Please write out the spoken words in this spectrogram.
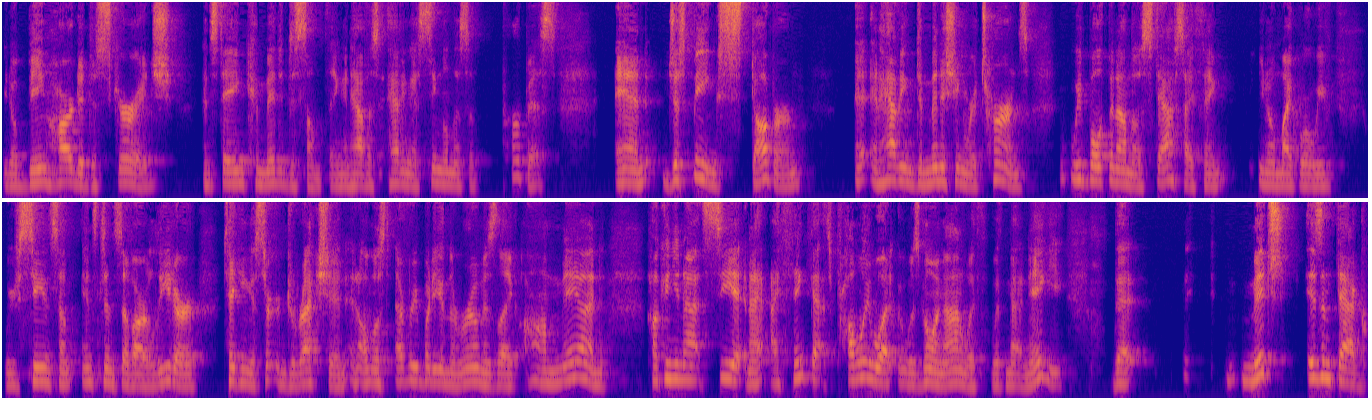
you know being hard to discourage and staying committed to something and have a, having a singleness of purpose, and just being stubborn and, and having diminishing returns. We've both been on those staffs, I think. You know, Mike, where we've we've seen some instance of our leader taking a certain direction, and almost everybody in the room is like, "Oh man." How can you not see it? And I, I think that's probably what was going on with with Matt Nagy, that Mitch isn't that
